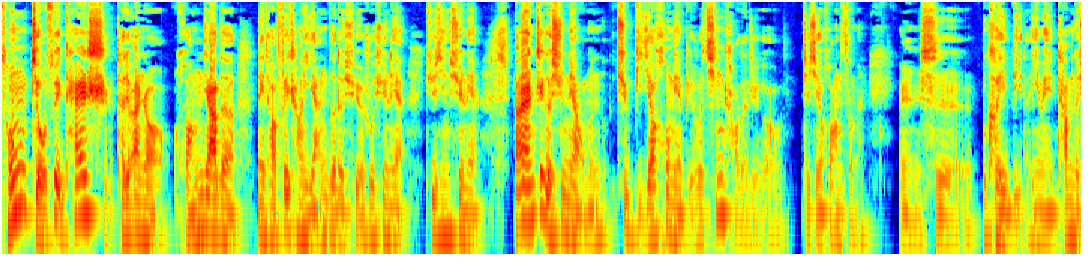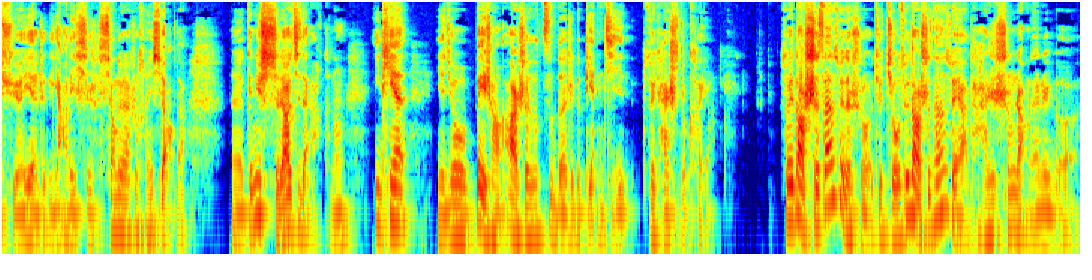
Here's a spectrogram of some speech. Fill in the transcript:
从九岁开始，他就按照皇家的那套非常严格的学术训练进行训练。当然，这个训练我们去比较后面，比如说清朝的这个这些皇子们，嗯，是不可以比的，因为他们的学业这个压力是相对来说很小的。呃，根据史料记载啊，可能一天也就背上二十个字的这个典籍，最开始就可以了。所以到十三岁的时候，就九岁到十三岁啊，他还是生长在这个。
